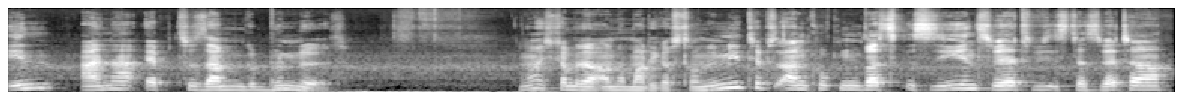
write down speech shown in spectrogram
in einer App zusammengebündelt. Ja, ich kann mir dann auch nochmal die Gastronomie-Tipps angucken. Was ist sehenswert? Wie ist das Wetter?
